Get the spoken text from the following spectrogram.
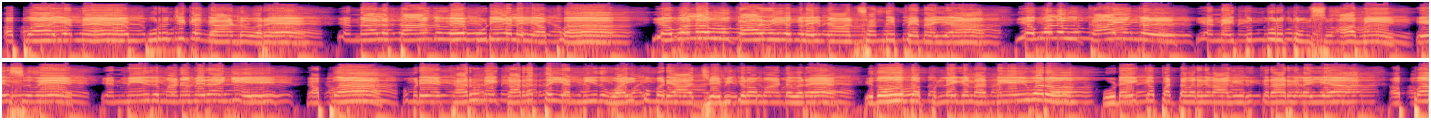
அப்பா என்ன புரிஞ்சுக்கங்க ஆண்டவரே. என்னால தாங்கவே முடியலையாப்பா. எவ்வளவு காரியங்களை நான் சந்திப்பேன் ஐயா. எவ்வளவு காயங்கள் என்னை துன்புறுத்தும் சுவாமி. இயேசுவே என் மீது மனமிறங்கி அப்பா உம்முடைய கருணை கரத்தை என் மீது வைக்கும்படியா ஜெபிக்கிறோம் ஆண்டவரே. இதோ இந்த பிள்ளைகள் அனைவரும் உடைக்கப்பட்டவர்களாக இருக்கிறார்கள் ஐயா. அப்பா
